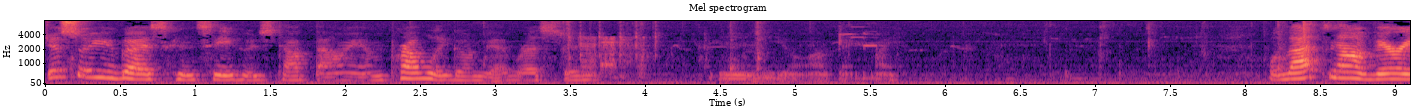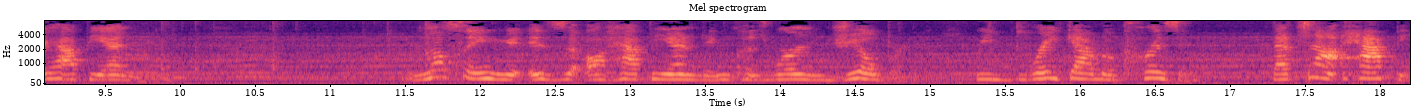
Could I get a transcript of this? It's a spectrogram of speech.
just so you guys can see who's top bounty, I'm probably going to get arrested. Mm, Any. Well, that's not a very happy ending. Nothing is a happy ending because we're in jailbreak. We break out of prison. That's not happy.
